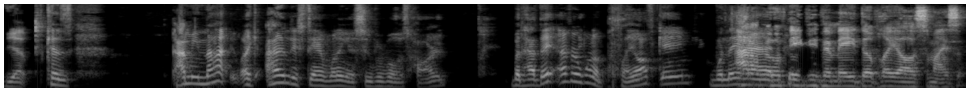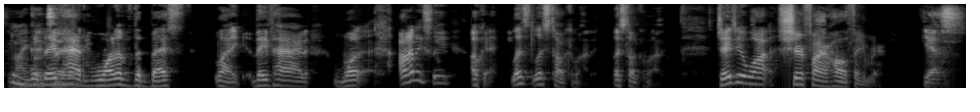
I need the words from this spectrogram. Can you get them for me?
Yep. Because, I mean, not like I understand winning a Super Bowl is hard, but have they ever won a playoff game when they I had don't know if they've even made the playoffs. My my when they've had one of the best? Like they've had one. Honestly, okay. Let's let's talk about it. Let's talk about it. JJ Watt, surefire Hall of Famer, yes.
